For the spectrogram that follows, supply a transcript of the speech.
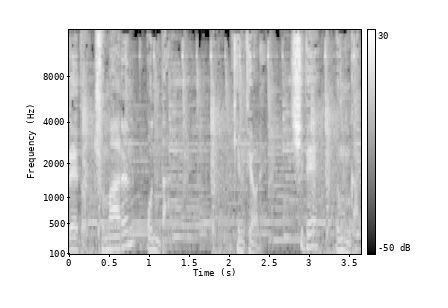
그래도 주말은 온다. 김태원의 시대 음감.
